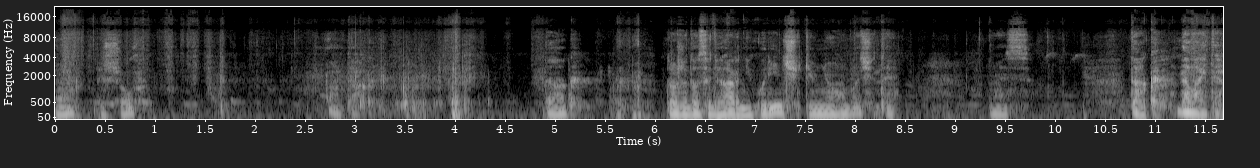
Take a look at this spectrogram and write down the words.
О, пішов. Отак. Так. Теж досить гарні корінчики в нього, бачите? Ось. Так, давайте.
